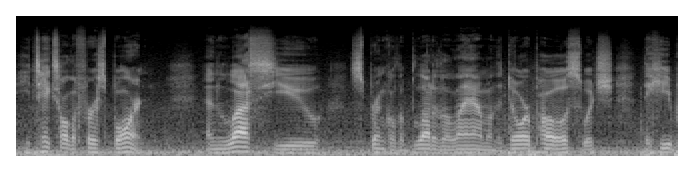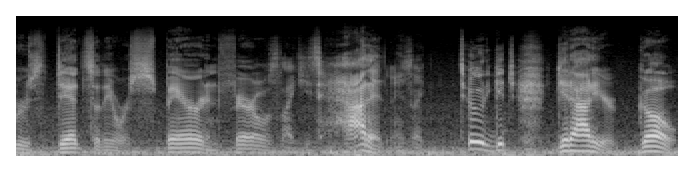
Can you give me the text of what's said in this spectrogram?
He takes all the firstborn. Unless you sprinkle the blood of the lamb on the doorposts, which the Hebrews did, so they were spared. And Pharaoh's like, he's had it. And he's like, dude, get, get out of here. Go.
